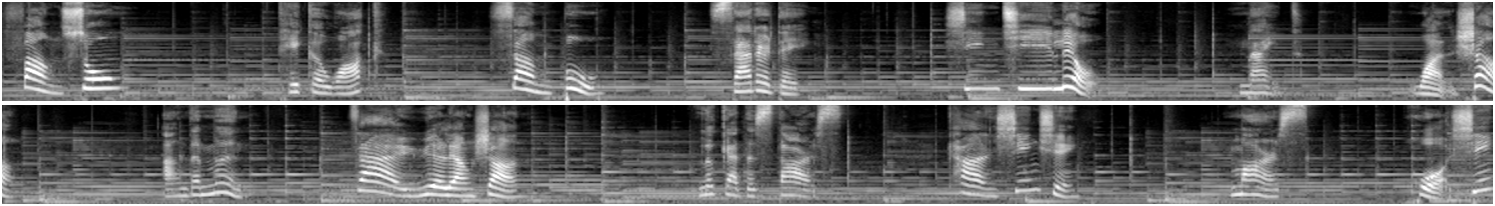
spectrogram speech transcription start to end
放松， take a walk, 散步， Saturday, 星期六 night, 晚上， on the moon, 在月亮上 look at the stars, 看星星， Mars. 火星。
